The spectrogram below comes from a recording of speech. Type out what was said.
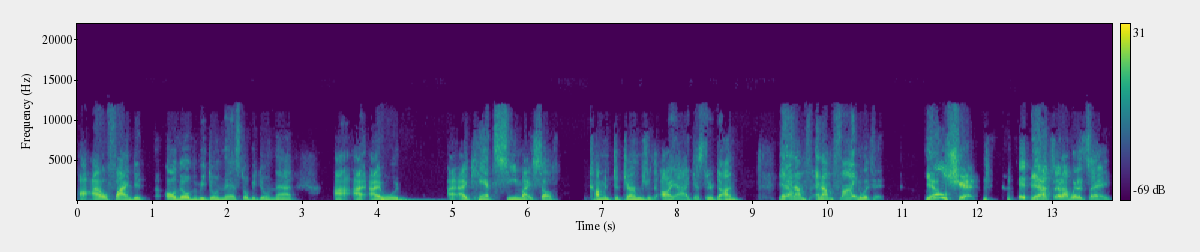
I, will find it. Oh, they'll be doing this. They'll be doing that. I, I, I would. I, I can't see myself coming to terms with. Oh yeah, I guess they're done. Yeah, yeah. and I'm and I'm fine with it. Yeah. Bullshit. yeah. That's what I'm going to say.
